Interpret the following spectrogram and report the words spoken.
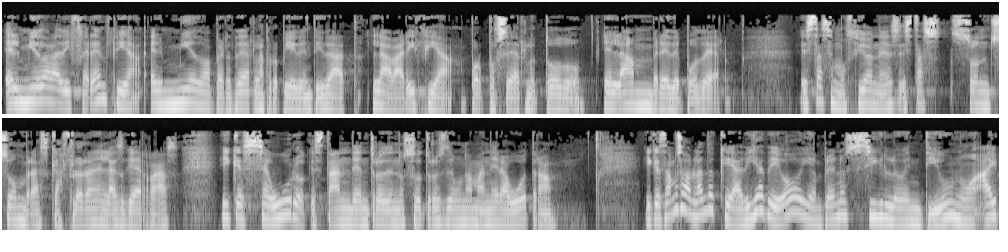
El miedo a la diferencia, el miedo a perder la propia identidad, la avaricia por poseerlo todo, el hambre de poder. Estas emociones, estas son sombras que afloran en las guerras y que seguro que están dentro de nosotros de una manera u otra. Y que estamos hablando que a día de hoy, en pleno siglo XXI, hay,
